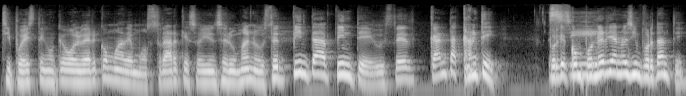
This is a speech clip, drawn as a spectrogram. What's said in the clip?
Sí, pues tengo que volver como a demostrar que soy un ser humano. Usted pinta, pinte. Usted canta, cante. Porque componer ya no es importante.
